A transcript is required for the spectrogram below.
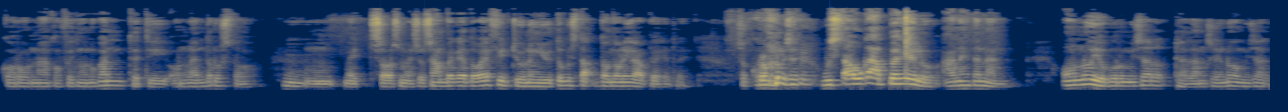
corona covid ngono kan dadi online terus to hmm. medsos medsos sampai ketoke video ning YouTube wis tak tontoni kabeh ketoke scroll wis- tau kabeh ya lho aneh tenan ono ya kur misal dalang seno misal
